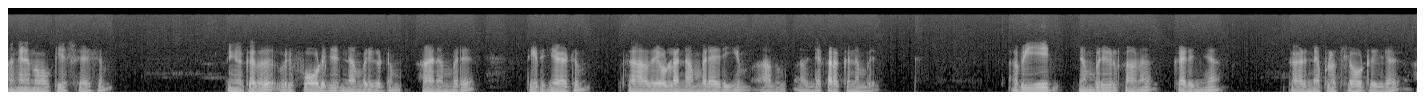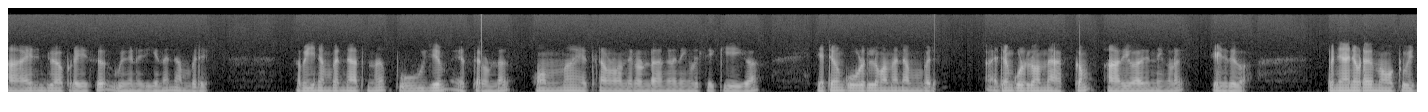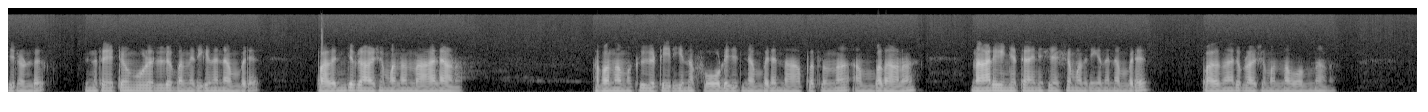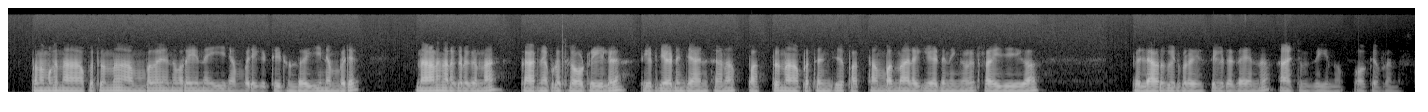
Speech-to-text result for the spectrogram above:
അങ്ങനെ നോക്കിയ ശേഷം നിങ്ങൾക്കത് ഒരു ഫോർ ഡിജിറ്റ് നമ്പർ കിട്ടും. ആ നമ്പർ തീർച്ചയായിട്ടും സാധ്യതയുള്ള നമ്പറായിരിക്കും അതും അതിന്റെ കറക്റ്റ് നമ്പർ അപ്പോൾ ഈ നമ്പറുകൾക്കാണ് കഴിഞ്ഞ പ്ലസ് ലോട്ടറിയിൽ ആയിരം രൂപ പ്രൈസ് വീണിരിക്കുന്ന നമ്പർ അപ്പോൾ ഈ നമ്പറിനകത്ത് നിന്ന് പൂജ്യം എത്ര ഉണ്ട്? ഒന്ന് എത്ര വന്നിട്ടുണ്ട്? അങ്ങനെ നിങ്ങൾ ചെക്ക് ചെയ്യുക. ഏറ്റവും കൂടുതൽ വന്ന നമ്പർ ഏറ്റവും കൂടുതൽ വന്ന അക്കം ആദ്യം ആദ്യം നിങ്ങൾ എഴുതുക. ഇപ്പം ഞാനിവിടെ നോക്കി വെച്ചിട്ടുണ്ട്. ഇന്നത്തെ ഏറ്റവും കൂടുതൽ വന്നിരിക്കുന്ന നമ്പർ പതിനഞ്ച് പ്രാവശ്യം വന്ന നാലാണ്. അപ്പോൾ നമുക്ക് കിട്ടിയിരിക്കുന്ന ഫോർ ഡിജിറ്റ് നമ്പർ നാൽപ്പത്തൊന്ന് അമ്പതാണ്. നാല് കഴിഞ്ഞിട്ട് അതിന് ശേഷം വന്നിരിക്കുന്ന നമ്പർ പതിനാല് പ്രാവശ്യം വന്ന ഒന്നാണ്. അപ്പോൾ നമുക്ക് നാൽപ്പത്തൊന്ന് അമ്പത് എന്ന് പറയുന്ന ഈ നമ്പർ കിട്ടിയിട്ടുണ്ട്. ഈ നമ്പർ നാളെ നടക്കെടുക്കുന്ന പ്ലസ് ലോട്ടറിയിൽ തീർച്ചയായിട്ടും ചാൻസ് ആണ് പത്ത് നാൽപ്പത്തഞ്ച് പത്ത് അമ്പത്തിനാലൊക്കെ ആയിട്ട് നിങ്ങൾ ട്രൈ ചെയ്യുക. എല്ലാവർക്കും ഒരു പ്രൈസ് കിട്ടട്ടെ എന്ന് ആശംസിക്കുന്നു. Okay friends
